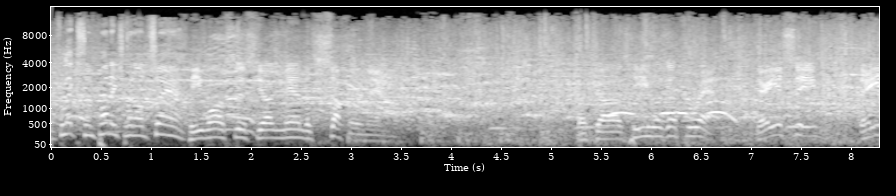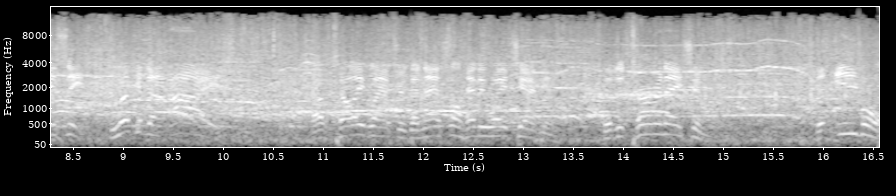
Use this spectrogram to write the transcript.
inflict some punishment on Sam. He wants this young man to suffer now. Because he was a threat. There you see. There you see. Look at the eyes of Tully Blanchard, the national heavyweight champion. The determination, the evil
